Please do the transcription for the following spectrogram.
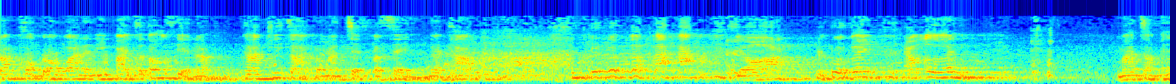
รับของรางวัลอันนี้ไปจะต้องเสียนะค่าที่จ่ายประมาณ7%นะครับยอดเฮ้ยเอาเอิญมาจ้ะแม่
